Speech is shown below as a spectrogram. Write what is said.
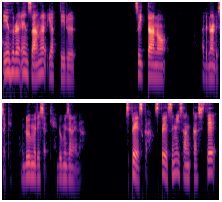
インフルエンサーのやっている、ツイッターの、あれ何でしたっけ？ルームでしたっけ？ルームじゃないな。スペースか。スペースに参加して、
